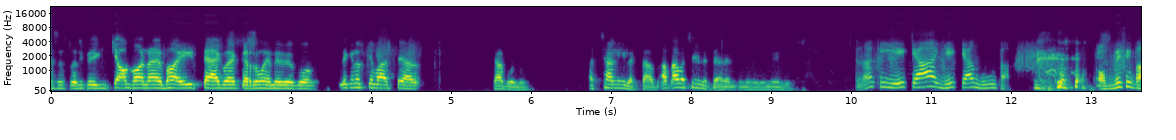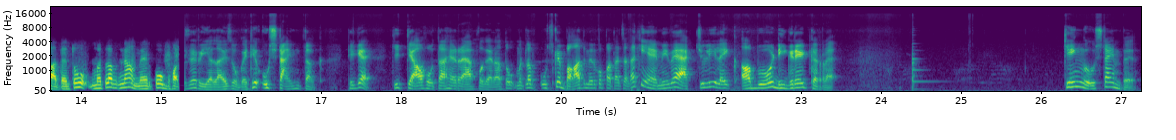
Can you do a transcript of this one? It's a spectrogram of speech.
ऐसे स्टोरी पे क्या गाना है भाई? टैग वैग कर रहा हूँ एमएवे को। लेकिन उसके बाद से यार क्या बोलूँ? अच्छा नहीं लगता अब। अब अब अच्छा नहीं लगता यार एमएवे ना कि ये क्या ये क्या गू था? ऑब्वियस ही बात है। तो मतलब ना मेरे को बहुत चीज़ें रियलाइज़ हो गई थी उस टाइम तक ठीक है? कि क्या होता है रैप वगैरह। तो मतलब उसके बाद मेरे को पता चला कि एमीवे एक्चुअली लाइक अब वो डिग्रेड कर रहा है। किंग उस टाइम पे।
